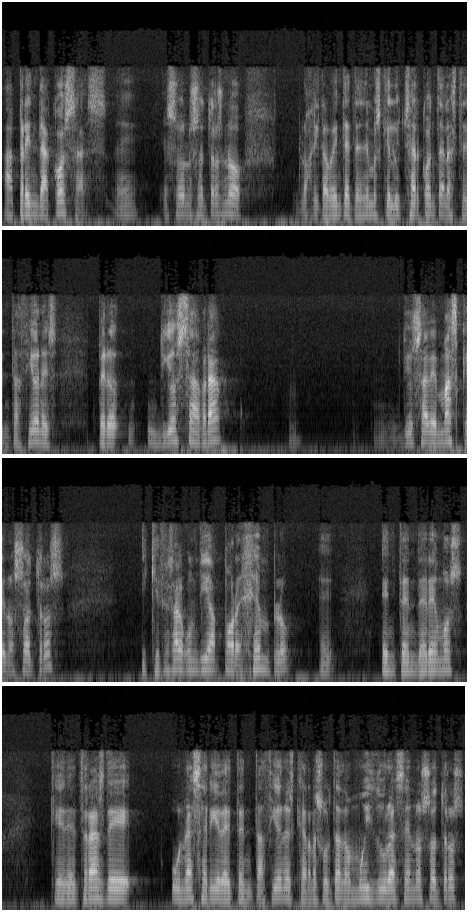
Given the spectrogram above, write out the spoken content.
aprenda cosas. ¿eh? Eso nosotros no, lógicamente tenemos que luchar contra las tentaciones, pero Dios sabrá, Dios sabe más que nosotros, y quizás algún día, por ejemplo, ¿eh? entenderemos que detrás de una serie de tentaciones que han resultado muy duras en nosotros,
